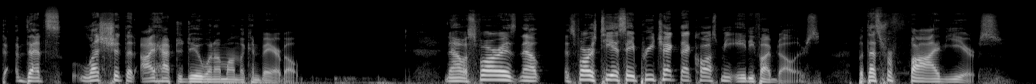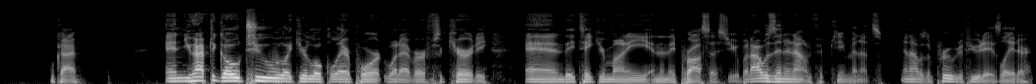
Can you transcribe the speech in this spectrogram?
Th- that's less shit that I have to do when I'm on the conveyor belt. Now, as far as now, as far as TSA pre-check, that cost me eighty-five dollars, but that's for five years. Okay, and you have to go to like your local airport, whatever, security, and they take your money and then they process you. But I was in and out in fifteen minutes, and I was approved a few days later.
